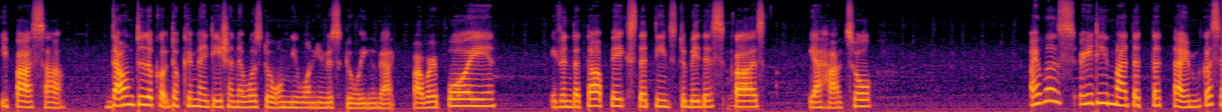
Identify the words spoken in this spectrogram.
ipasa, down to the documentation, I was the only one who was doing that. PowerPoint, even the topics that needs to be discussed, yeah. So, I was really mad at that time because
